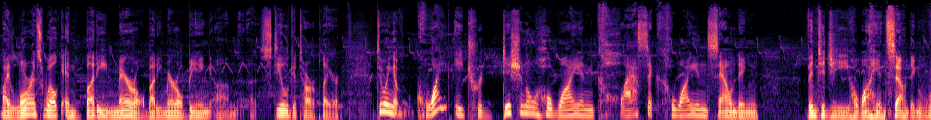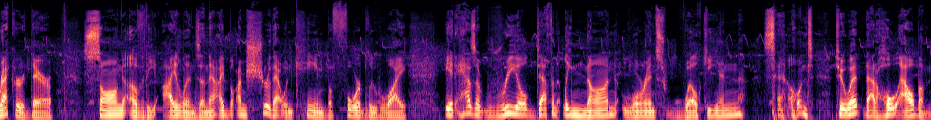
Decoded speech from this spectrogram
by Lawrence Welk and Buddy Merrill. Buddy Merrill being um, a steel guitar player, doing a, quite a traditional Hawaiian, classic Hawaiian sounding, vintagey Hawaiian sounding record there. Song of the Islands, and that I, I'm sure that one came before Blue Hawaii. It has a real, definitely non Lawrence Welkian sound to it. That whole album,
